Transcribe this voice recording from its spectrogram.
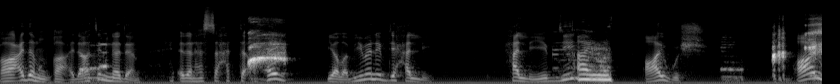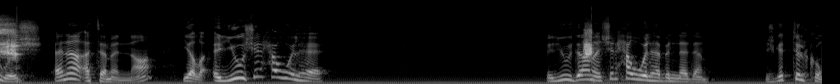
قاعدة من قاعدات الندم. اذا هسه حتى أحل. يلا بما نبدي حلي. حلي يبدي. I wish. I wish. أنا أتمنى. يلا ال you شو نحولها؟ ال you دائما شو نحولها بالندم؟ إيش قلت لكم؟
